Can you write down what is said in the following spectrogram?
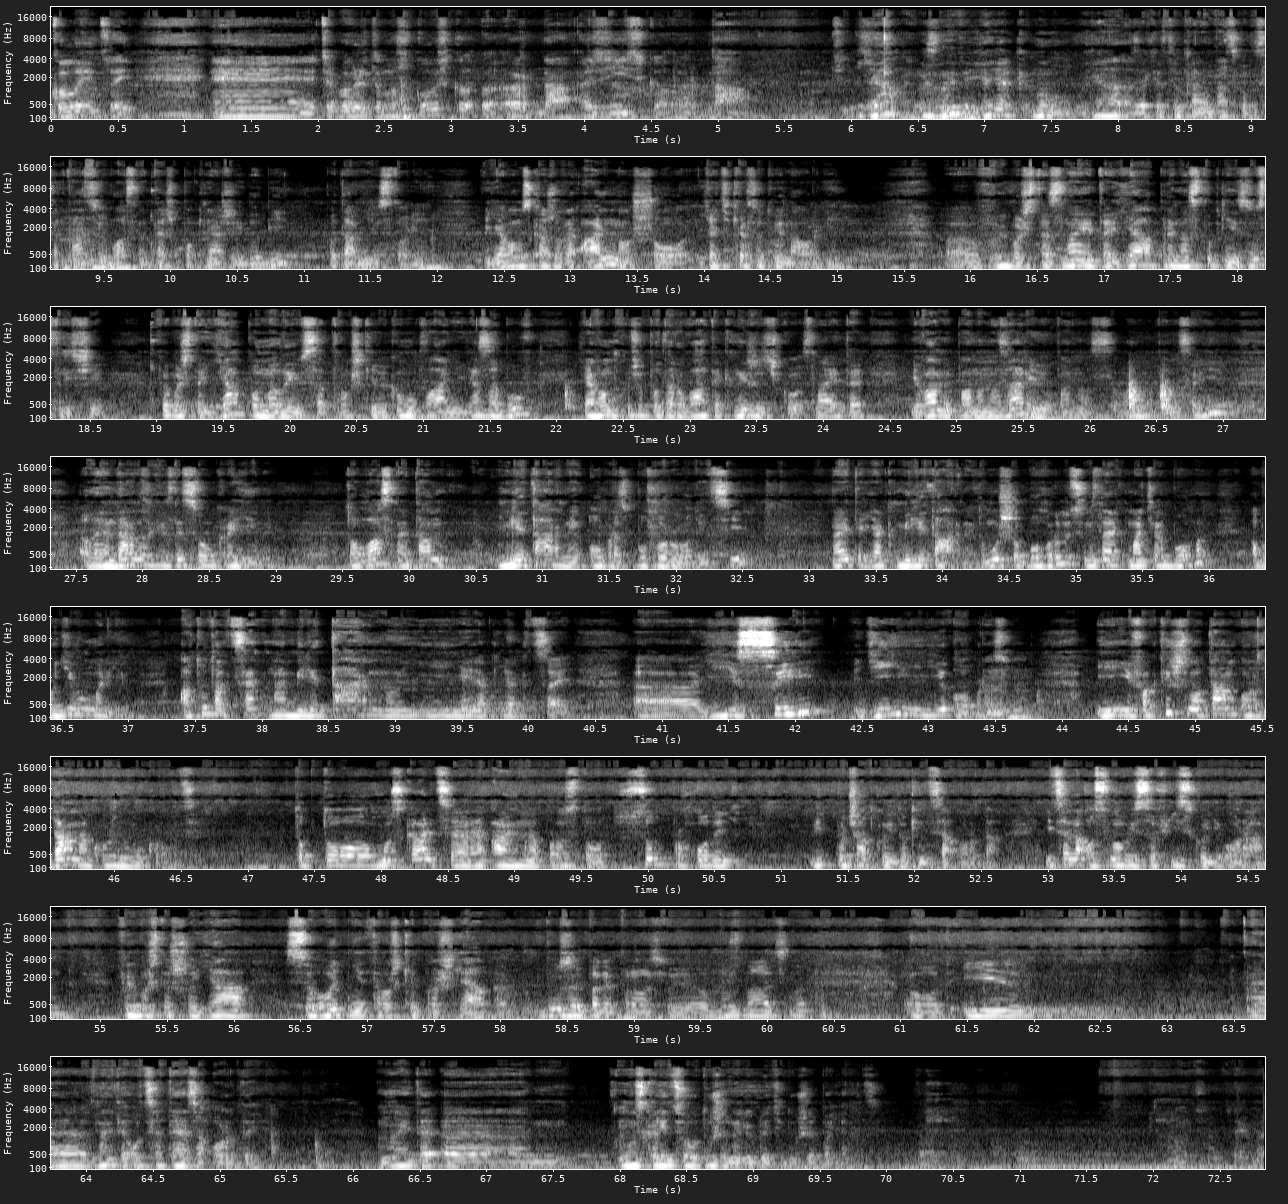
коли, цей. Е, треба говорити московська орда, азійська орда. Я, ви знаєте, я як ну я захистив кандидатську дисертацію, власне, теж по княжій добі, по давній історії. І я вам скажу реально, що я тільки акцентую на орді. Е, Вибачте, знаєте, я при наступній зустрічі, вибачте, я помилився трошки в якому плані. Я забув. Я вам хочу подарувати книжечку, знаєте, і вам, і пану Назарію, і пану, вам, і пану Сергію, легендарна захисниця України. То, власне, там мілітарний образ Богородиці, знаєте, як мілітарний, тому що Богородицю ми знаємо як матір Бога або Діву Марію. А тут акцент на мілітарну її, як, як цей, е, її силі, дії її образу. Мгм. І фактично там орда на кожному кроці. Тобто москаль це реально просто от суд проходить від початку і до кінця орда. І це на основі Софійської оранди. Вибачте, що я сьогодні трошки прошляпив. Дуже перепрошую, однозначно. От, і е, знаєте, оця теза орди. Знаєте, е, москалі цього дуже не люблять і дуже бояться.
